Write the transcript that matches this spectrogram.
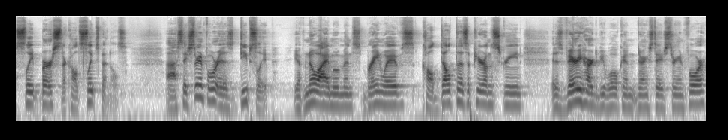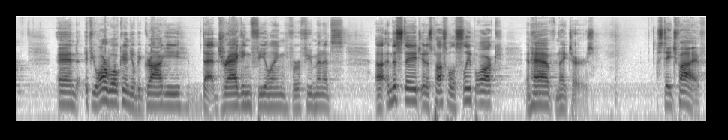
sleep bursts. They're called sleep spindles. Uh, stage three and four is deep sleep. You have no eye movements. Brain waves called deltas appear on the screen. It is very hard to be woken during stage three and four. And if you are woken, you'll be groggy, that dragging feeling for a few minutes. Uh, in this stage, it is possible to sleepwalk and have night terrors. Stage five,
